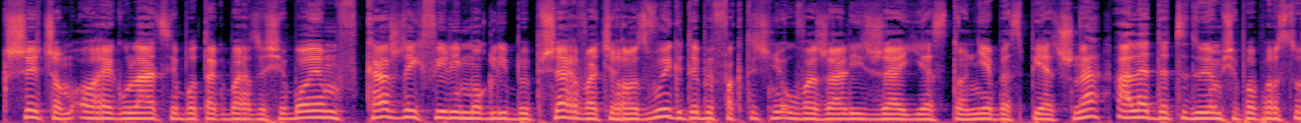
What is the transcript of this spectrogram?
krzyczą o regulację, bo tak bardzo się boją, w każdej chwili mogliby przerwać rozwój, gdyby faktycznie uważali, że jest to niebezpieczne, ale decydują się po prostu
